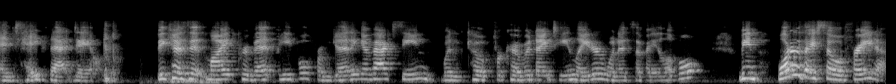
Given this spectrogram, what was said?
and take that down? Because it might prevent people from getting a vaccine when for COVID nineteen later when it's available. I mean, what are they so afraid of?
